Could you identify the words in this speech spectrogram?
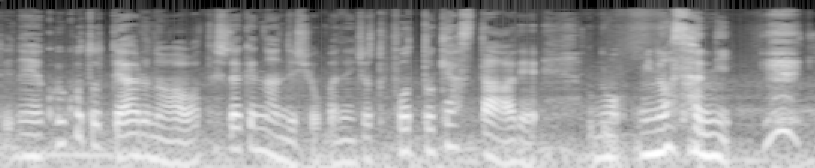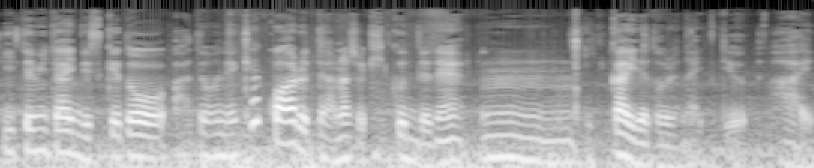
でね、こういうことってあるのは私だけなんでしょうかね。ちょっとポッドキャスターでの皆さんに 聞いてみたいんですけど、あ、でもね、結構あるって話を聞くんでね、うん、1回で撮れないっていう。はい。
